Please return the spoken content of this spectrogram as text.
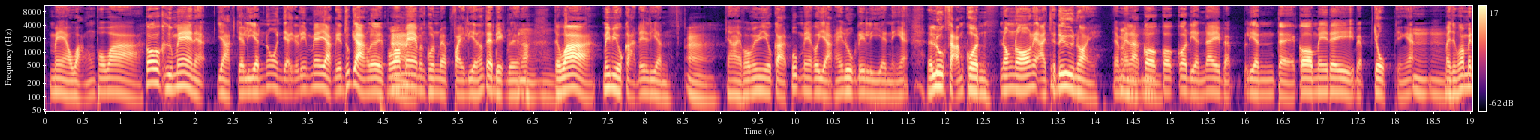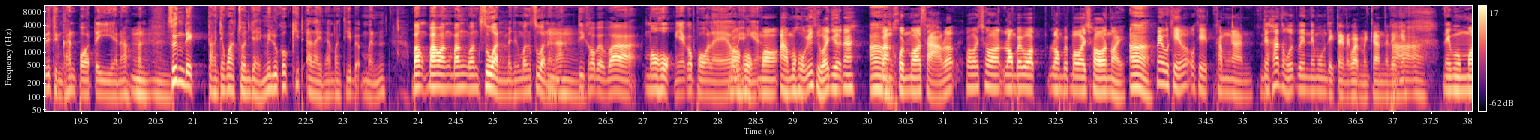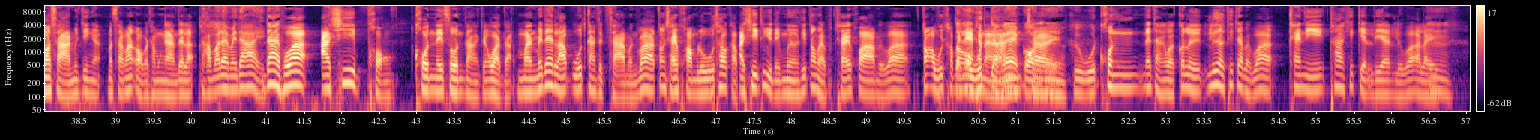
แม่หวังเพราะว่าก็คือแม่เนี่ยอยากจะเรียนโน่นอยากจะเรียนแม่อยากเรียนทุกอย่างเลย เพราะว่าอ่าแม่เป็นคนแบบใฝ่เรียนตั้งแต่เด็กเลยนะอืมอืมแต่ว่าไม่มีโอกาสได้เรียนอ่าใช่พอไม่มีโอกาสปุ๊บแม่ก็อยากให้ลูกได้เรียนอย่างเงี้ยแล้วลูกสามคนน้องๆเนี่ยอาจจะดื้อหน่อย ใช่ไหมล่ะอืมก็อืมก็ก็เรียนได้แบบเรียนแต่ก็ไม่ได้แบบจบอย่างเงี้ยอืมอืมหมายถึงว่าไม่ได้ถึงขั้นปอตรีอะนะอืมันอืมซึ่งเด็กต่างจังหวัดส่วนใหญ่ไม่รู้เขาคิดอะไรนะ บางทีแบบเหมือนบางบางบางบางบางส่วนหมายถึงบางส่วนอะนะอืมที่เขาแบบว่ามหกเนี้ยก็พอแล้วมอย่าหงกเงี้ยมอ่ามหกนี่ถือว่าเยอะนะอ่าบางคนมสามแล้วปวชลองไปวลองไปปวชหน่อยอ่าไม่โอเคก็โอเคทำงานแต่ถ้าสมมติเป็นในมุมเด็กต่างจังหวัดเหมือนกันอะไรเงี้ยอ่าในมุมมสามจริงๆอะมันสามารถออกมาทำงานได้ละถามว่าได้ไม่ได้ ได้เพราะว่าอาชีพของ คนในโซนต่างจังหวัดอะมันไม่ได้รับวุฒิการศึกษาเหมือนว่าต้องใช้ความรู้เท่ากับอาชีพที่อยู่ในเมืองที่ต้องแบบใช้ความแบบว่าต้องอาวุธเข้าไปต้องแลอากวุขธนาดอย่างนั้นแรกก่อนใช่เออคือวุธคนในต่างจังหวัดก็เลยเลือกที่จะแบบว่าแค่นี้ถ้าขี้เกียจเรียนหรือว่าอะไร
